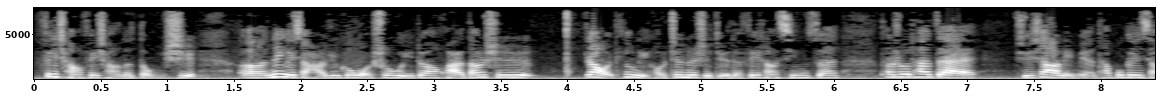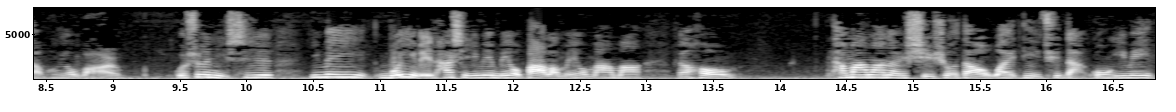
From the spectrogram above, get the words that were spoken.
非常非常的懂事。呃，那个小孩就跟我说过一段话，当时让我听了以后，真的是觉得非常心酸。他说他在。学校里面，他不跟小朋友玩。我说你是因为我以为他是因为没有爸爸没有妈妈，然后他妈妈呢是说到外地去打工，因为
